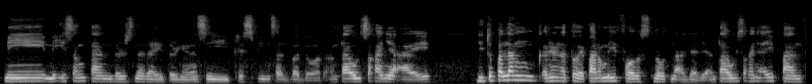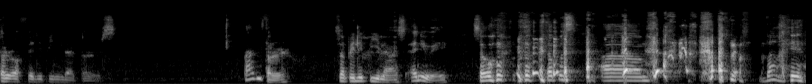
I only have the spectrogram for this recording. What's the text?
may may isang thunders na writer nga na si Crispin Salvador. Ang tawag sa kanya ay dito pa lang ano na to eh parang may false note na agad eh. ang tawag sa kanya ay Panther of Philippine Letters. Panther? Sa Pilipinas? Anyway so tapos um bakit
